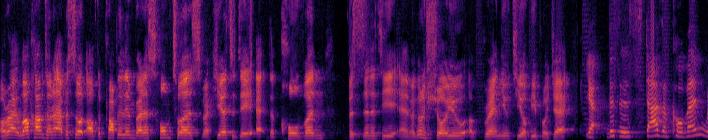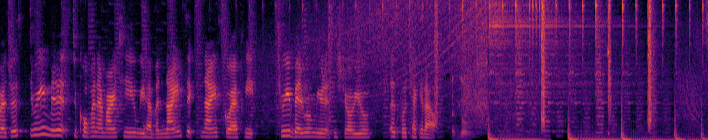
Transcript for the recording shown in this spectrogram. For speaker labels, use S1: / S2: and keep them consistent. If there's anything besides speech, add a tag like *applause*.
S1: All right, welcome to another episode of the Property Lim Brothers Home Tours. We're here today at the Kovan vicinity and we're going to show you a brand new TOP project.
S2: Yeah, this is Stars of Kovan. We're just three minutes to Kovan MRT. We have a 969 square feet, three bedroom unit to show you. Let's go check it out.
S1: Let's go.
